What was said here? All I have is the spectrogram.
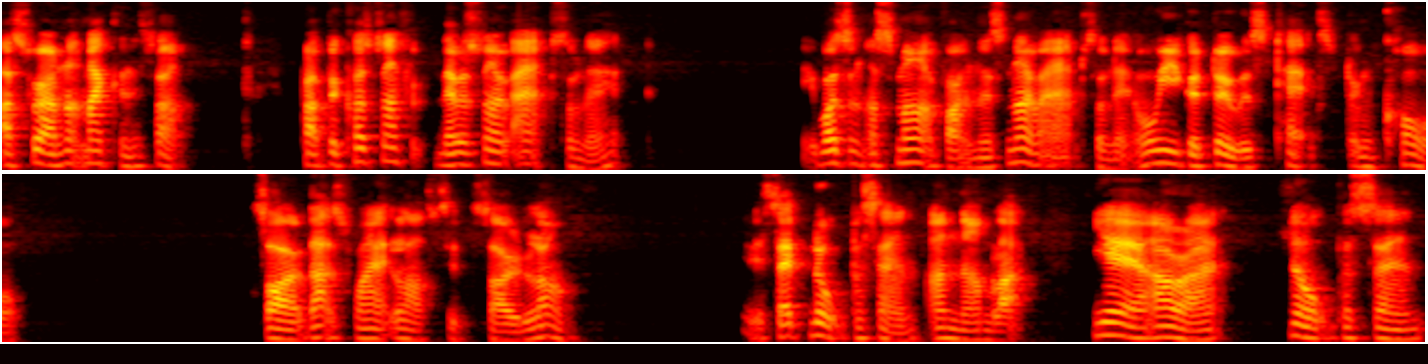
I swear, I'm not making this up. But because nothing, there was no apps on it, it wasn't a smartphone, there's no apps on it. All you could do was text and call. So that's why it lasted so long. It said 0%, and I'm like, yeah, alright, 0%.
